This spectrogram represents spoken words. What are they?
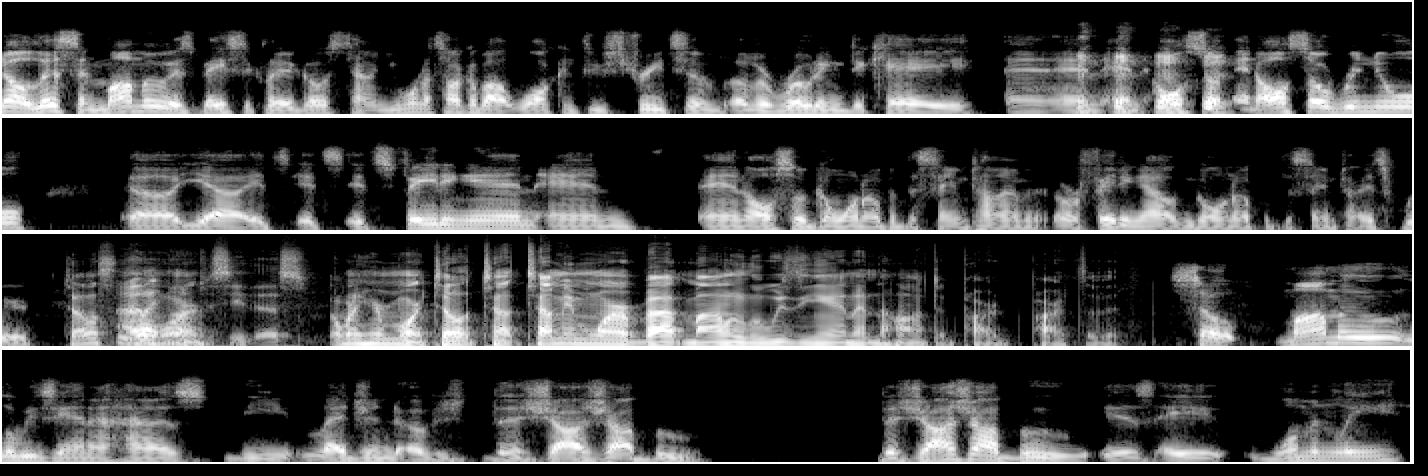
No, listen, Mamou is basically a ghost town. You want to talk about walking through streets of, of eroding decay and and, and also and also renewal. Uh yeah, it's it's it's fading in and and also going up at the same time or fading out and going up at the same time. It's weird. Tell us a I little would more. love to see this. I want to hear more. Tell, tell tell me more about Mamou Louisiana and the haunted part parts of it. So Mamou, Louisiana has the legend of J- the Jaja Boo. The Jaja Boo is a womanly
